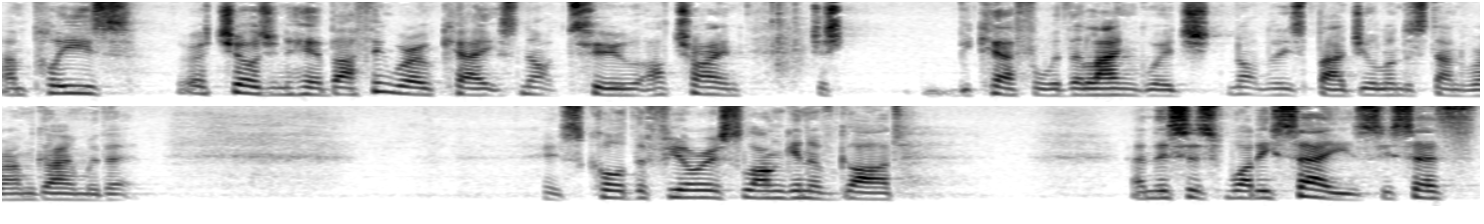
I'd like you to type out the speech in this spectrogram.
and please, there are children here, but I think we're okay. It's not too, I'll try and just be careful with the language. Not that it's bad, you'll understand where I'm going with it. It's called The Furious Longing of God. And this is what he says. He says,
